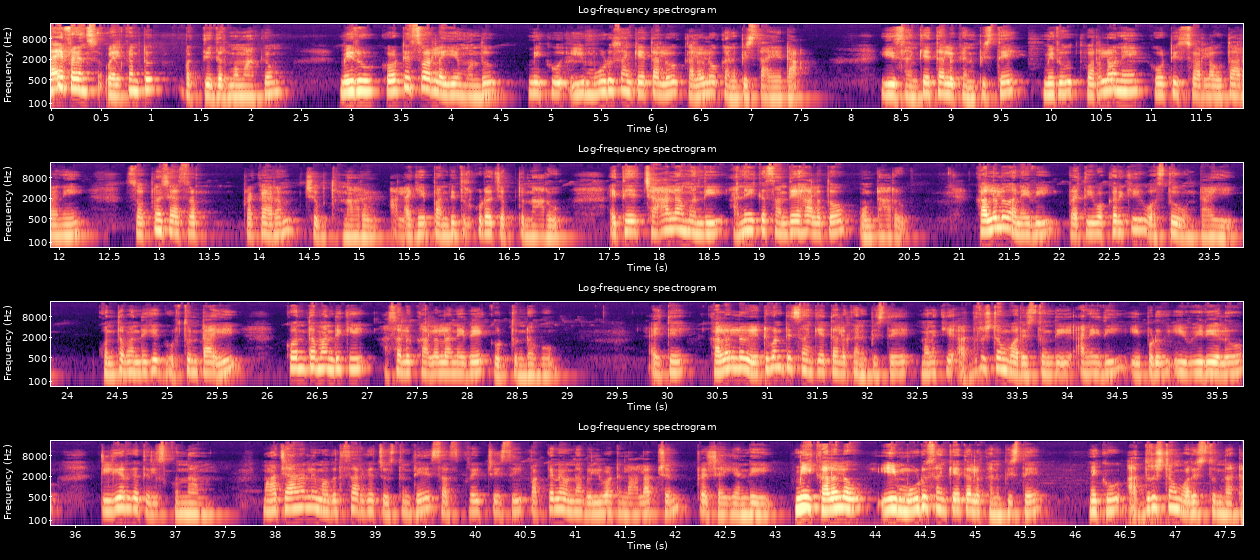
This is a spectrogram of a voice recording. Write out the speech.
Hi friends welcome to భక్తి ధర్మ మార్గం. మీరు కోటేశ్వర్లు అయ్యే ముందు మీకు ఈ మూడు సంకేతాలు కలలో కనిపిస్తాయట. ఈ సంకేతాలు కనిపిస్తే మీరు త్వరలోనే కోటీశ్వర్లు అవుతారని స్వప్నశాస్త్రం ప్రకారం చెబుతున్నారు. అలాగే పండితులు కూడా చెప్తున్నారు. అయితే చాలామంది అనేక సందేహాలతో ఉంటారు. కళలు అనేవి ప్రతి ఒక్కరికి వస్తూ ఉంటాయి. కొంతమందికి గుర్తుంటాయి కొంతమందికి అసలు కళలు అనేవే గుర్తుండవు. అయితే కళల్లో ఎటువంటి సంకేతాలు కనిపిస్తే మనకి అదృష్టం వరిస్తుంది అనేది ఇప్పుడు ఈ వీడియోలో క్లియర్గా తెలుసుకుందాం. మా ఛానల్ని మొదటిసారిగా చూస్తుంటే సబ్స్క్రైబ్ చేసి పక్కనే ఉన్న bell button all option press చేయండి. మీ కళలో ఈ మూడు సంకేతాలు కనిపిస్తే మీకు అదృష్టం వరిస్తుందట.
